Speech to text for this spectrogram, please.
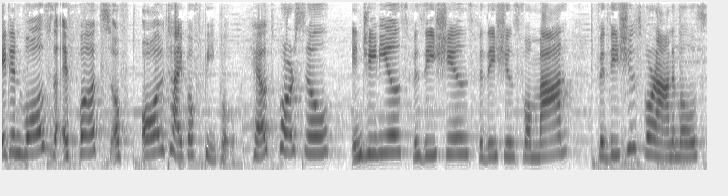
It involves the efforts of all type of people, health personnel, engineers, physicians, physicians for man, physicians for animals,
